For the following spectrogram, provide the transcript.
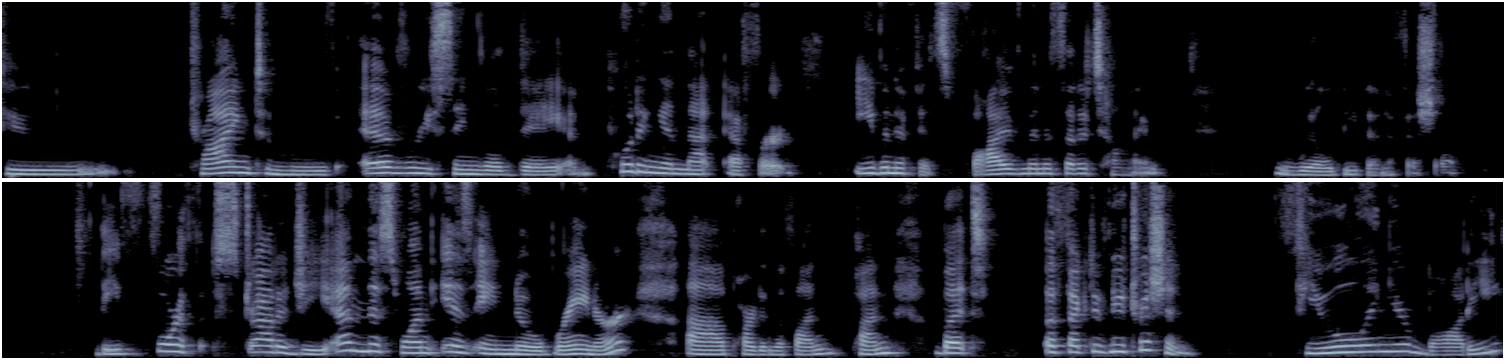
to trying to move every single day and putting in that effort, even if it's five minutes at a time, will be beneficial. The fourth strategy, and this one is a no brainer, uh, pardon the fun pun, but effective nutrition. Fueling your body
